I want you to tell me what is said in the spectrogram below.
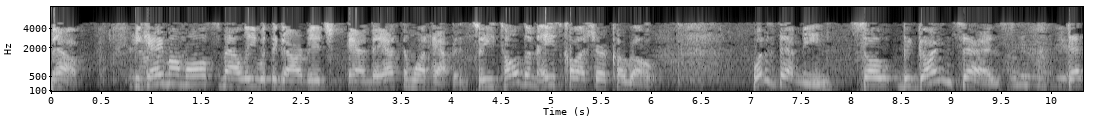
Now, he came home all smelly with the garbage, and they asked him what happened. So he told them, Ace Kalasher Karo. What does that mean? So the Gaon says that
